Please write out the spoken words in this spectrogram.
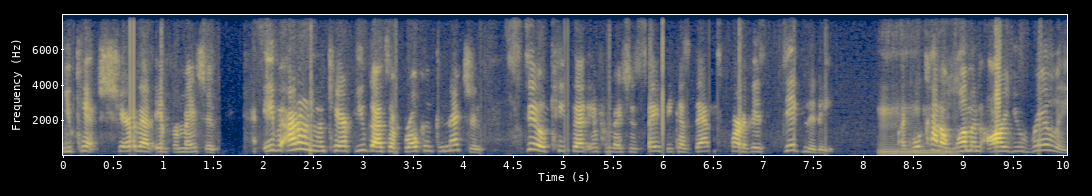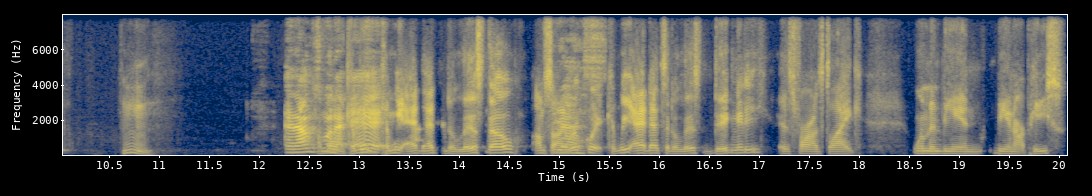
You can't share that information. Even I don't even care if you guys have broken connection. Still keep that information safe because that's part of his dignity. Like, what kind of woman are you really? Hmm. And I'm just going to can we add. can we add that to the list though? I'm sorry, real quick. Can we add that to the list? Dignity, as far as like women being being our peace,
